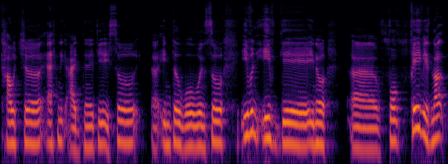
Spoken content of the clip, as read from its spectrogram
culture, ethnic identity is so uh, interwoven. So even if they, you know, uh, for faith is not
